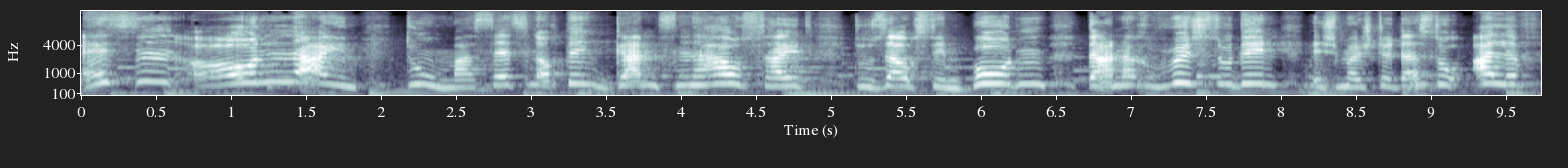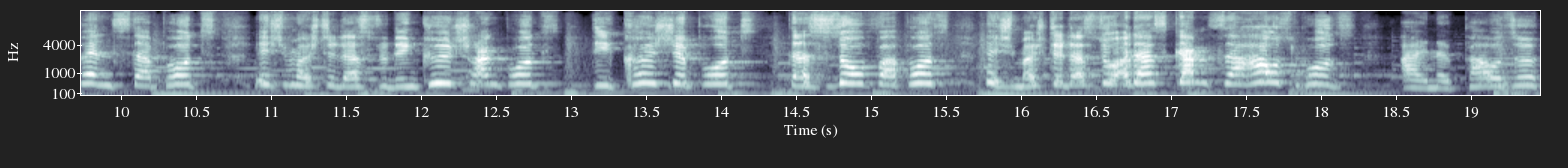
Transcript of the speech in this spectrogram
Essen? Oh nein! Du machst jetzt noch den ganzen Haushalt. Du saugst den Boden, danach wischst du den. Ich möchte, dass du alle Fenster putzt. Ich möchte, dass du den Kühlschrank putzt, die Küche putzt, das Sofa putzt. Ich möchte, dass du das ganze Haus putzt. Eine Pause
